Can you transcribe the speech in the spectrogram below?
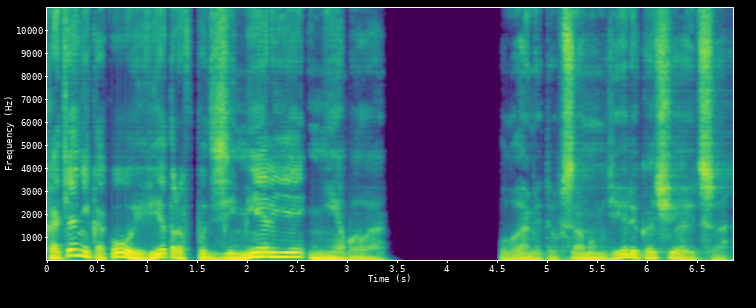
хотя никакого ветра в подземелье не было. «Пламя-то в самом деле качается»,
